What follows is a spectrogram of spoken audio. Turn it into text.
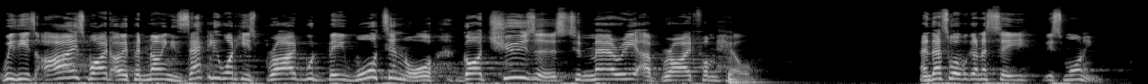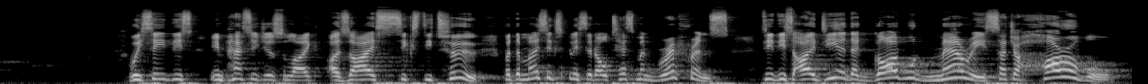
with his eyes wide open, knowing exactly what his bride would be, warts and all, God chooses to marry a bride from hell. And that's what we're going to see this morning. We see this in passages like Isaiah 62, but the most explicit Old Testament reference to this idea that God would marry such a horrible,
